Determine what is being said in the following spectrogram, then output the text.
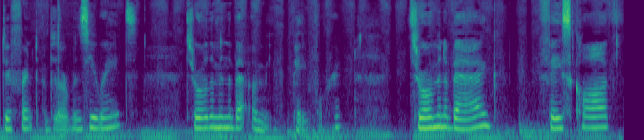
different absorbency rates throw them in the bag. I mean, pay for it. Throw them in a bag, face cloth,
